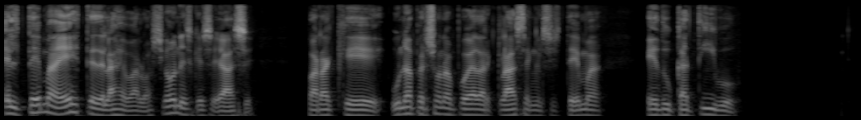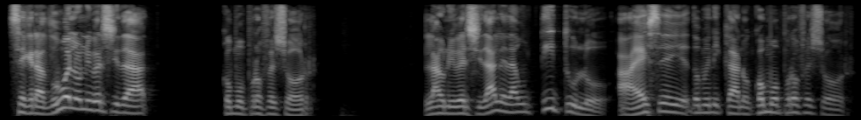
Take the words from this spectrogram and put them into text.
el tema este de las evaluaciones que se hace para que una persona pueda dar clase en el sistema educativo. Se gradúa en la universidad como profesor. La universidad le da un título a ese dominicano como profesor.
